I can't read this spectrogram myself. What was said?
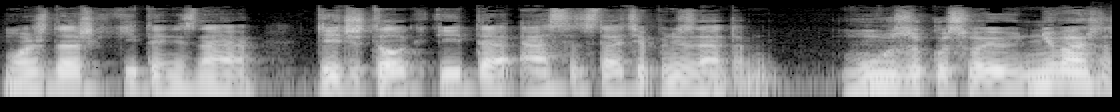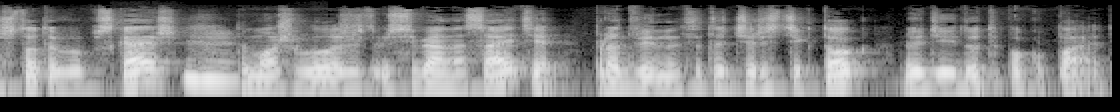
может даже какие-то, не знаю, digital какие-то assets, да, типа, не знаю, там, музыку свою, неважно, что ты выпускаешь, mm-hmm. ты можешь выложить у себя на сайте, продвинуть это через ТикТок, люди идут и покупают.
